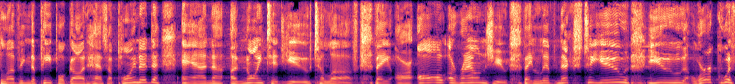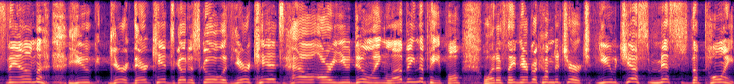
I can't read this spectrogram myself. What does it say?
Loving the people God has appointed and anointed you to love. They are all around you. They live next to you. You work with them. You, your, their kids go to school with your kids. How are you doing loving the people? What if they never come to church? You just miss the point.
